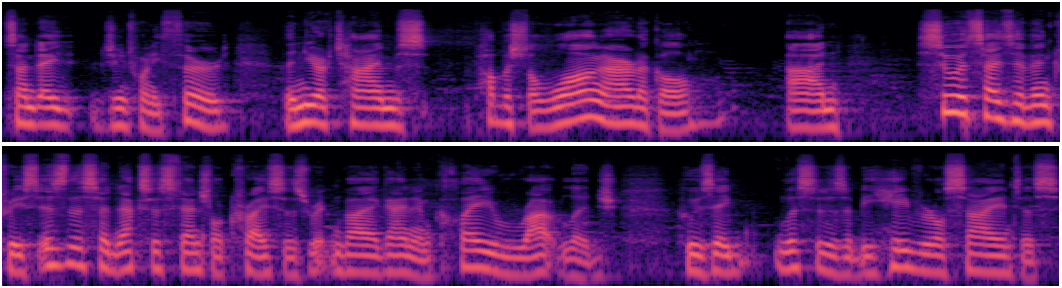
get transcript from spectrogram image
Sunday, June 23rd, the New York Times published a long article on suicides have increased. Is this an existential crisis? Written by a guy named Clay Routledge, who's a, listed as a behavioral scientist.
